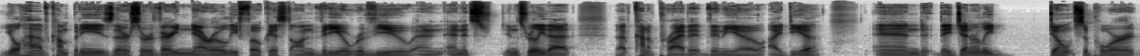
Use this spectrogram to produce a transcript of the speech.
You'll have companies that are sort of very narrowly focused on video review, and and it's and it's really that that kind of private Vimeo idea, and they generally don't support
